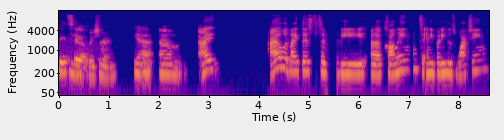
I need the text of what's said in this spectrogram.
Me too. For sure. Yeah. Um, I I would like this to be a calling to anybody who's watching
